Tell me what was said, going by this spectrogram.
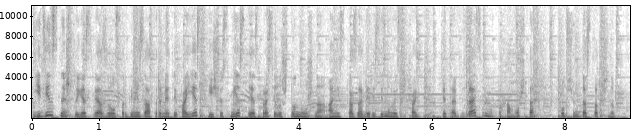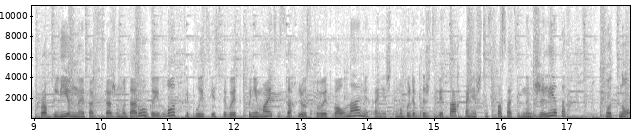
единственное, что я связывала с организаторами этой поездки, еще с места, я спросила, что нужно. Они сказали резиновые сапоги. Это обязательно, потому что, в общем, достаточно проблемная, так скажем, и дорога, и в лодке плыть, если вы это понимаете, захлестывает волнами. Конечно, мы были в дождевиках, конечно, спасательных жилетах. Вот, но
